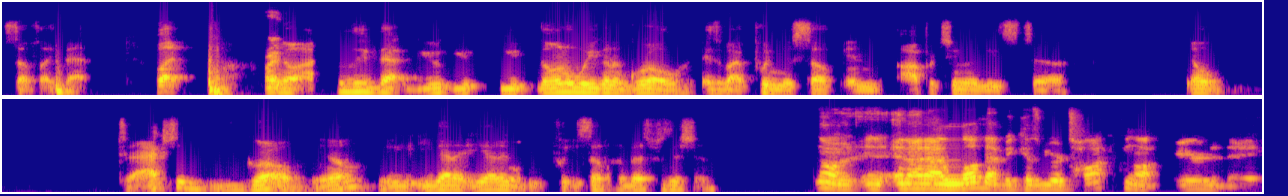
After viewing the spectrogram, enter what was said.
stuff like that but right. you know i believe that you, you you the only way you're going to grow is by putting yourself in opportunities to you know to actually grow you know you, you gotta you gotta put yourself in the best position no and, and i love that because we were talking off air today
